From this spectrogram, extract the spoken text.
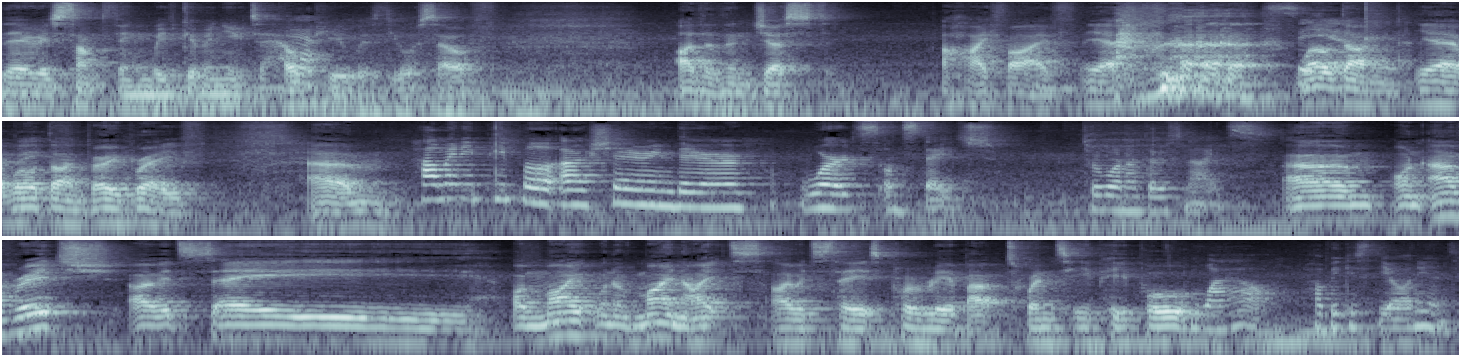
there is something we've given you to help Yeah. you with yourself, other than just a high five. Yeah. Well ya. done. Yeah, well done. Very brave. Um, How many people are sharing their words on stage through one of those nights? Um, on average, I would say on my one of my nights, I would say it's probably about twenty people. Wow. How big is the audience?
